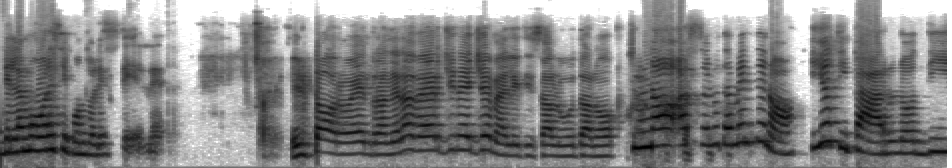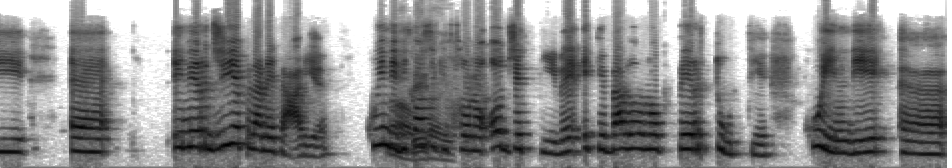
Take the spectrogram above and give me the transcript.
dell'amore secondo le stelle. il toro entra nella Vergine e i gemelli ti salutano. No, assolutamente no. Io ti parlo di eh, energie planetarie, quindi Ah, di cose ok. che sono oggettive e che valgono per tutti. Quindi, eh,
